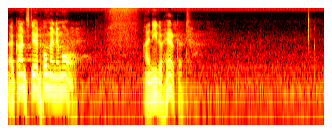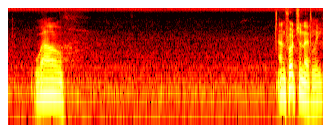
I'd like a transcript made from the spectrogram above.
I can't stay at home anymore. I need a haircut. Well, unfortunately,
